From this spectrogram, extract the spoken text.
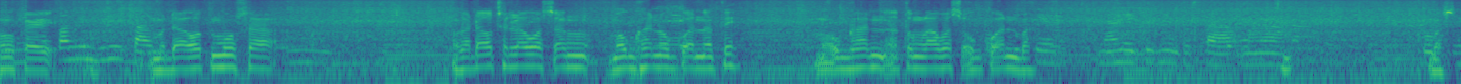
Okay. Madaot mo sa Makadaot sa lawas ang maughan og kuan ate. Maughan atong lawas og kuan ba? Nanito niyo basta mga Bas-.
